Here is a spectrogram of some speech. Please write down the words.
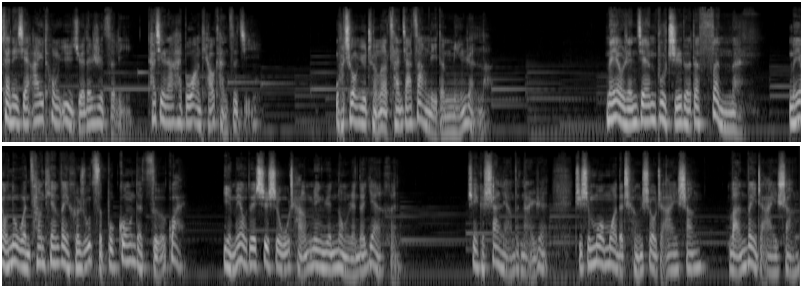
在那些哀痛欲绝的日子里，他竟然还不忘调侃自己：“我终于成了参加葬礼的名人了。”没有人间不值得的愤懑，没有怒问苍天为何如此不公的责怪，也没有对世事无常、命运弄人的厌恨。这个善良的男人，只是默默的承受着哀伤，玩味着哀伤，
